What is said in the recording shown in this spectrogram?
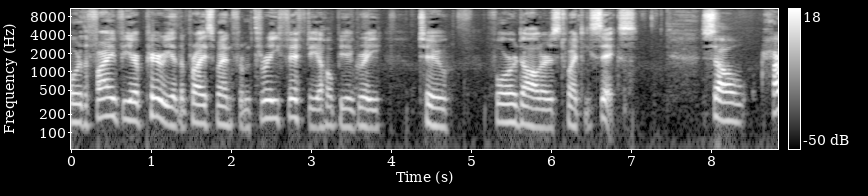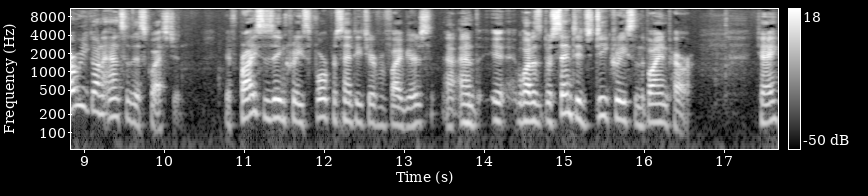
over the five year period, the price went from 350 I hope you agree, to $4.26. So, how are we going to answer this question? If prices increase 4% each year for five years, uh, and it, what is the percentage decrease in the buying power? Okay,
